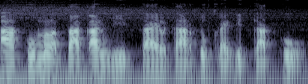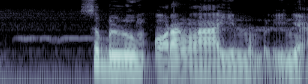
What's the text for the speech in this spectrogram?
Aku meletakkan detail kartu kredit cardku Sebelum orang lain membelinya.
